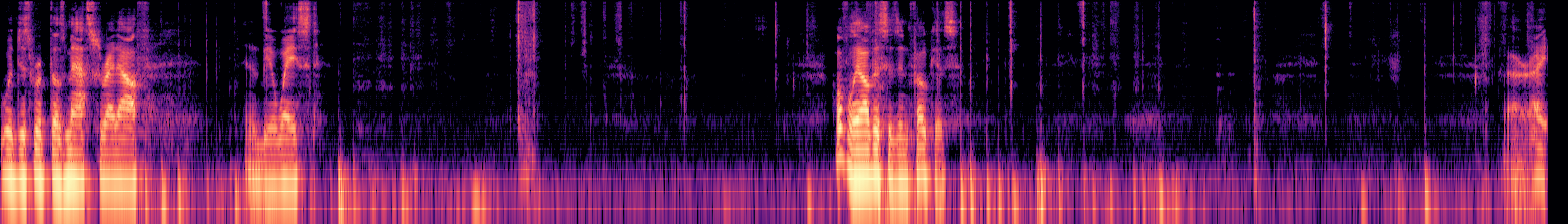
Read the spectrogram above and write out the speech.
would just rip those masks right off. And it'd be a waste. Hopefully all this is in focus. All right.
